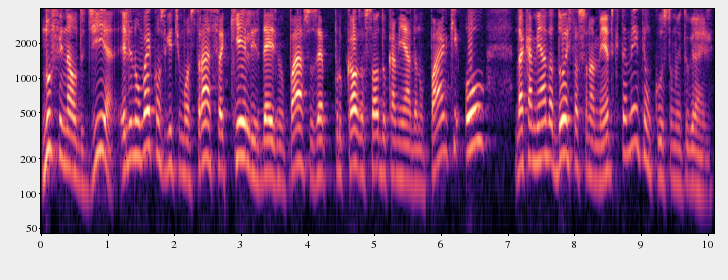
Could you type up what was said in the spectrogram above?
no final do dia, ele não vai conseguir te mostrar se aqueles 10 mil passos é por causa só do caminhada no parque ou da caminhada do estacionamento, que também tem um custo muito grande.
